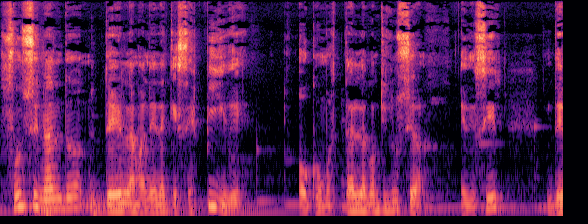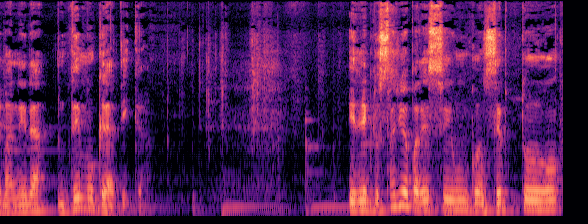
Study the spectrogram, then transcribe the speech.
funcionando de la manera que se pide o como está en la Constitución, es decir, de manera democrática. En el glosario aparece un concepto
